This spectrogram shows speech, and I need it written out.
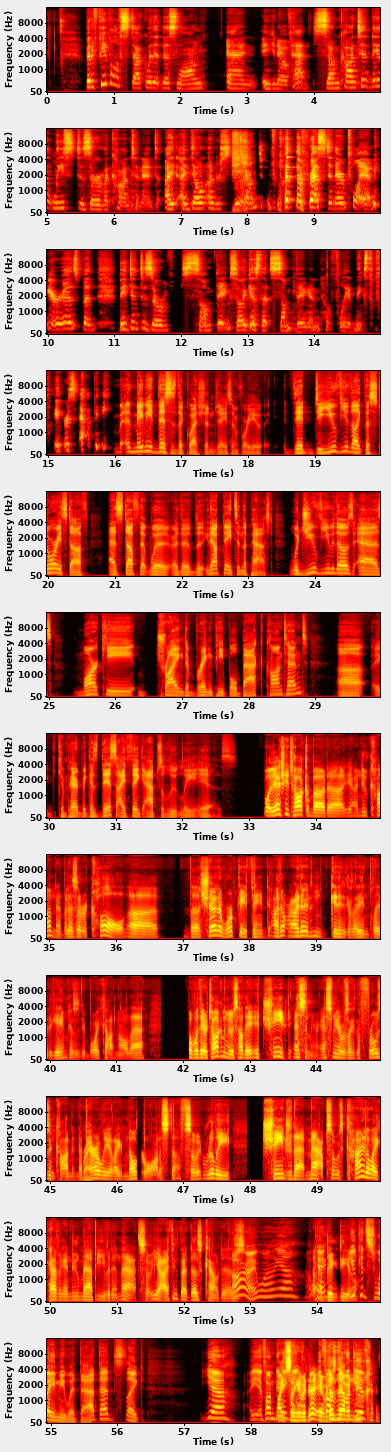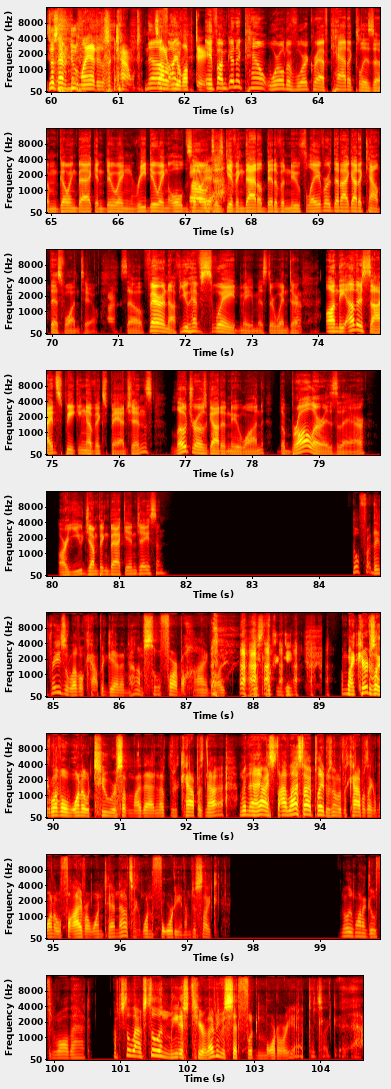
But if people have stuck with it this long, and you know have had some content they at least deserve a continent. I, I don't understand what the rest of their plan here is but they did deserve something. So i guess that's something and hopefully it makes the players happy. Uh, maybe this is the question jason for you. Did do you view like the story stuff as stuff that would or the, the, the updates in the past? Would you view those as marquee trying to bring people back content uh, compared because this I think absolutely is. Well, you actually talk about uh, yeah, a new continent, but as I recall, uh, the Shadow Warpgate thing, I don't, I didn't get in because I didn't play the game because of the boycott and all that. But what they were talking to me was how they it changed Esamir. Esamir was like the frozen continent. Right. Apparently, it like melted a lot of stuff, so it really changed that map. So it was kind of like having a new map even in that. So yeah, I think that does count as all right. Well, yeah, okay, a big deal. You could sway me with that. That's like, yeah, if I'm going to like if it, if if it doesn't have a give... new it doesn't have new land, it doesn't count. no, it's not a real I, update. If I'm going to count World of Warcraft Cataclysm, going back and doing redoing old oh, zones oh, yeah. as giving that a bit of a new flavor, then I got to count this one too. Right. So fair enough. You have swayed me, Mister Winter. On the other side, speaking of expansions, Lotro's got a new one. The Brawler is there. Are you jumping back in, Jason? So far they've raised the level cap again and now i'm so far behind. Like just looking my character's like level 102 or something like that and the cap is now when I, I last time i played was when the cap was like 105 or 110 now it's like 140 and i'm just like really want to go through all that? I'm still i'm still in Minas Tirith i haven't even set foot in mordor yet. It's like yeah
